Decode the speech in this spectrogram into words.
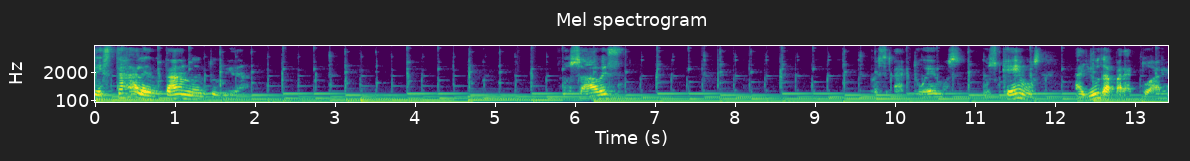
estás alertando en tu vida? ¿Lo sabes? Pues actuemos, busquemos ayuda para actuar.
